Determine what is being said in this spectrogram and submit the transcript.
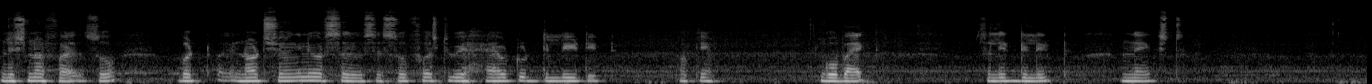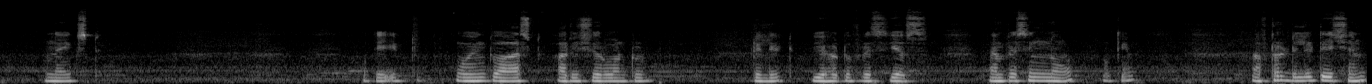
listener file so but not showing in your services. So first we have to delete it. Okay go back select delete. Next. Next. Okay it going to ask are you sure want to delete? You have to press yes. I'm pressing no okay. After deletion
